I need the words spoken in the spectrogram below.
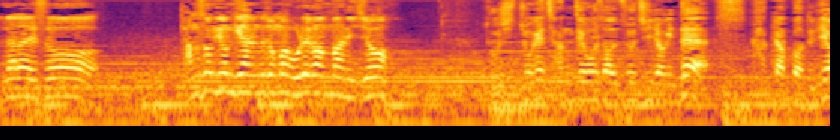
우리나라에서 방송 경기하는 거 정말 오래간만이죠. 2시 쪽에 장재호 선수 진영인데 가깝거든요.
